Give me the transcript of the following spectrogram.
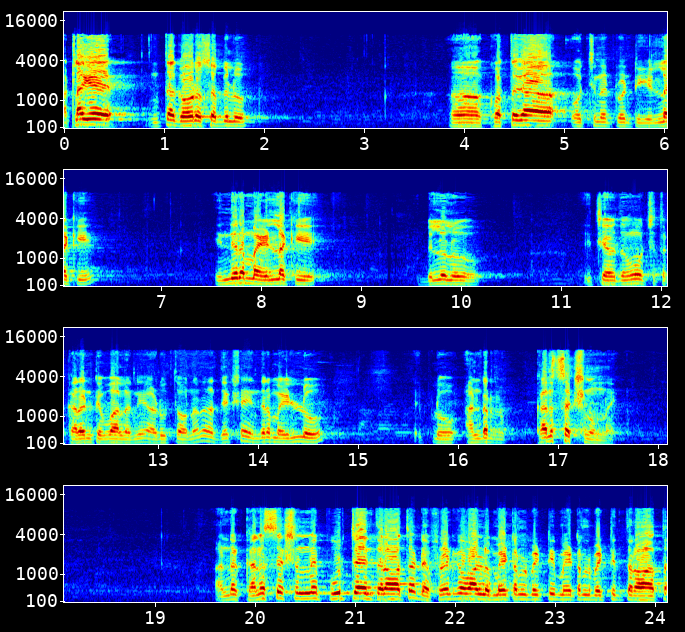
అట్లాగే ఇంత గౌరవ సభ్యులు కొత్తగా వచ్చినటువంటి ఇళ్ళకి ఇందిరమ్మ ఇళ్ళకి బిల్లులు ఇచ్చే విధంగా ఉచిత కరెంట్ ఇవ్వాలని అడుగుతా ఉన్నారు. అధ్యక్ష ఇందిరమ్మ ఇళ్ళు ఇప్పుడు అండర్ కన్స్ట్రక్షన్ ఉన్నాయి. అండర్ కన్స్ట్రక్షన్ పూర్తి అయిన తర్వాత డెఫినెట్గా వాళ్ళు మీటర్లు పెట్టి మీటర్లు పెట్టిన తర్వాత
